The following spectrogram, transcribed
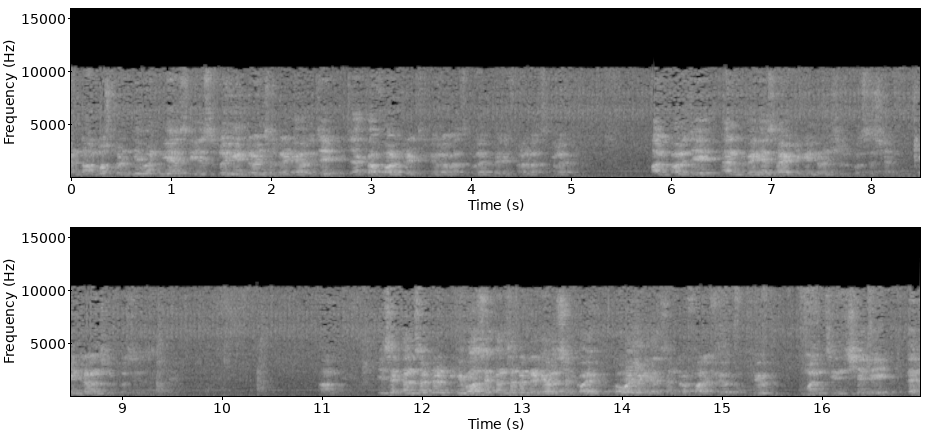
and almost 21 years he is doing interventional radiology, jack of all trades, neurovascular, peripheral vascular, oncology and various high-tech interventional position, interventional procedures. Um, he's a consultant, he was a consultant radiologist at Kovai Medical Center for a few, few months initially. Then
